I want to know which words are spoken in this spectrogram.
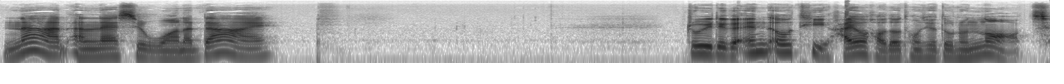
：Not unless you wanna die。注意这个 not，还有好多同学读成 not。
